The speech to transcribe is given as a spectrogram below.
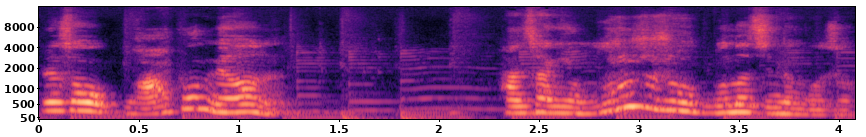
그래서 와보면 환상이 우르르 무너지는 거죠.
